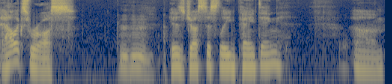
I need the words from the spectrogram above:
Alex Ross, Mm-hmm. his Justice League painting. Um,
